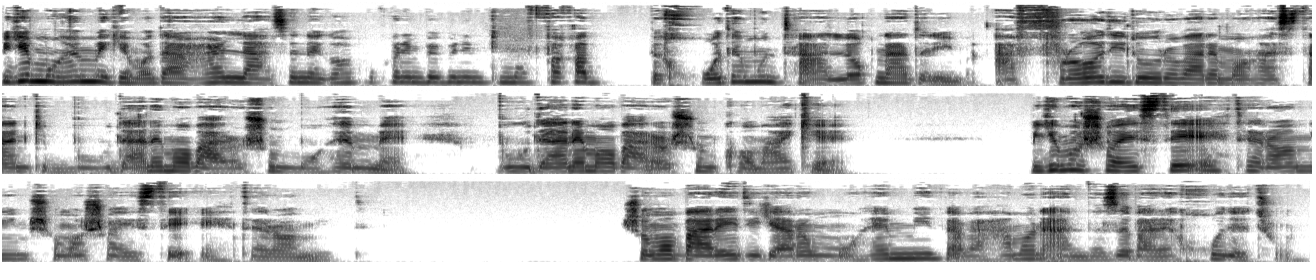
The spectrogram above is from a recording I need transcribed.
میگه مهمه که ما در هر لحظه نگاه بکنیم ببینیم که ما فقط به خودمون تعلق نداریم. افرادی دور بر ما هستن که بودن ما براشون مهمه. بودن ما براشون کمکه. میگه ما شایسته احترامیم شما شایسته احترامید. شما برای دیگران مهمید و به همان اندازه برای خودتون.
